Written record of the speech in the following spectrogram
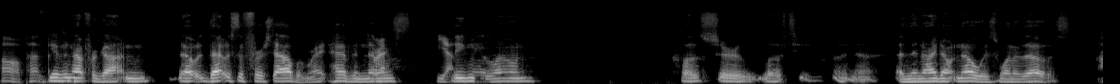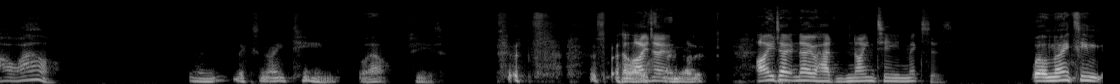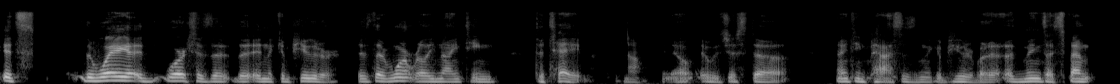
Oh, perfect. Given Not Forgotten. That was that was the first album, right? Heaven knows. Correct. Yeah. Leave Me Alone. Closer, Love to You. And, uh, and then I Don't Know is one of those. Oh wow. And mix 19. Wow. Jeez. I No, I don't- on. I don't know had 19 mixes. Well, 19, it's the way it works is the, the in the computer is there weren't really 19 to tape. No. You know, it was just uh 19 passes in the computer, but it, it means I spent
